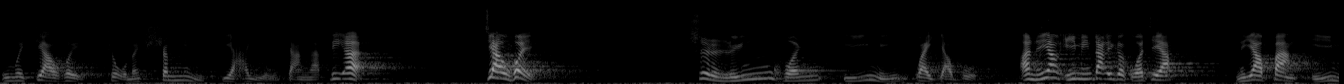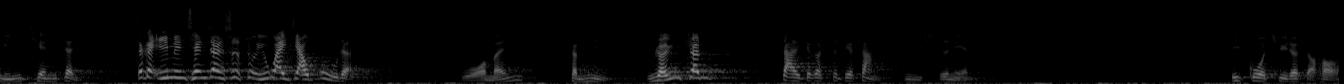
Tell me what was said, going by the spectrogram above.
因为教会是我们生命加油站啊。第二，教会是灵魂移民外交部啊。你要移民到一个国家，你要办移民签证，这个移民签证是属于外交部的。我们生命、人生。在这个世界上几十年，一过去的时候，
